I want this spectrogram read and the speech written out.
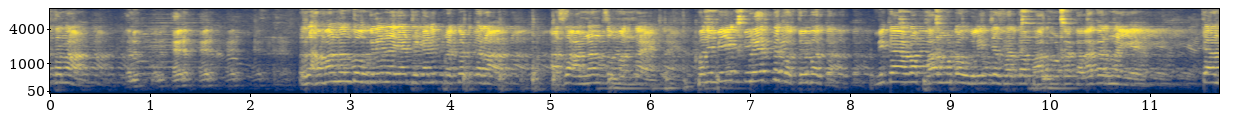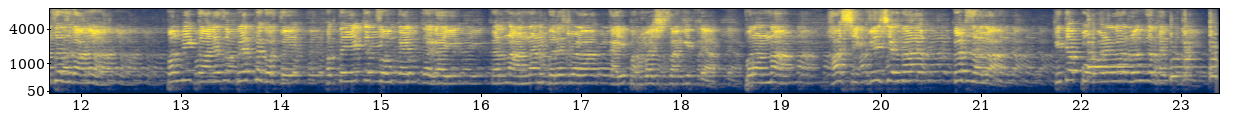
असताना रामानंद उगलेला या ठिकाणी प्रकट करा असं अण्णांचं म्हणणं आहे. पण मी एक प्रयत्न करतोय बरं का. मी काय एवढा फार मोठा उगलेंच्या सारखा फार मोठा कलाकार नाहीये त्यांचंच गाणं. पण मी गाण्याचा प्रयत्न करतोय. फक्त एकच चौक आहे गाई? कारण अण्णांनी बरेच वेळा काही फरमाईशी सांगितल्या. पण अण्णा हा शिकवेश एकदा कट झाला की त्या पोवाड्याला रंग राहत नाही.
